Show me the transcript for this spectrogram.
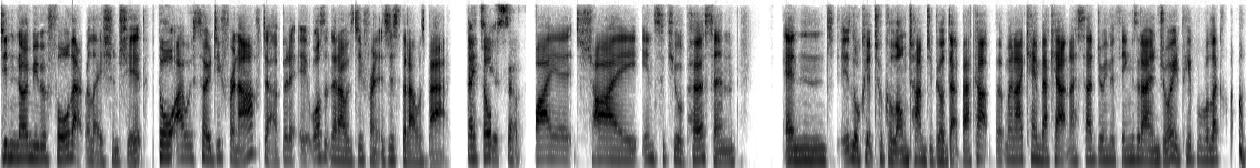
didn't know me before that relationship thought I was so different after, but it, it wasn't that I was different. It's just that I was back. They thought yourself. quiet, shy, insecure person. And it, look, it took a long time to build that back up. But when I came back out and I started doing the things that I enjoyed, people were like, oh,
